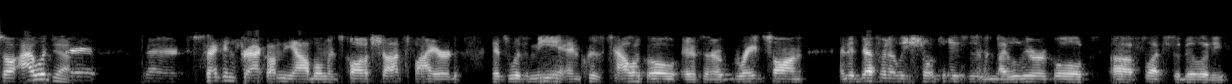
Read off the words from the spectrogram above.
so I would Yeah. say the second track on the album, it's called Shots Fired. It's with me and Krizz Kaliko. It's a great song, and it definitely showcases my lyrical uh, flexibility.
